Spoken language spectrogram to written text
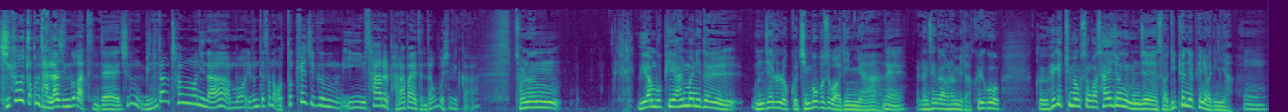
지금은 조금 달라진 것 같은데 지금 민주당 차원이나 뭐 이런 데서는 어떻게 지금 이 사안을 바라봐야 된다고 보십니까? 저는 위안부 피해 할머니들 문제를 놓고 진보 보수가 어디 있냐라는 네. 생각을 합니다. 그리고 그 회계 투명성과 사회정의 문제에서 니 편내 네 편이 어디 있냐. 음.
